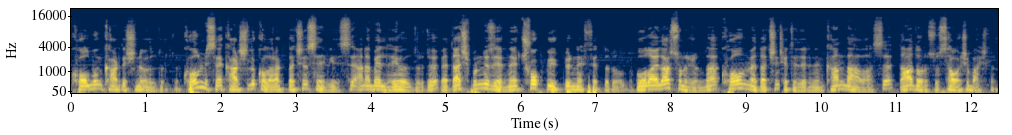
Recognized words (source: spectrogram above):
Colm'un kardeşini öldürdü. Colm ise karşılık olarak Dutch'ın sevgilisi Annabella'yı öldürdü ve Dutch bunun üzerine çok büyük bir nefretle doldu. Bu olaylar sonucunda Colm ve Dutch'ın çetelerinin kan davası, daha doğrusu savaşı başladı.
